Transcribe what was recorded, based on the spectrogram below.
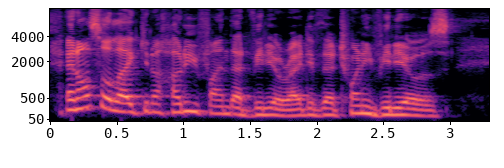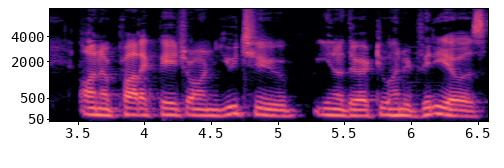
and also like, you know, how do you find that video, right? If there are 20 videos on a product page or on YouTube, you know, there are 200 videos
